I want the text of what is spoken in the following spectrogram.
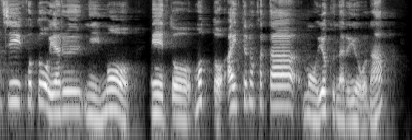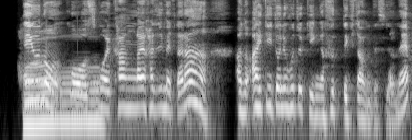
じことをやるにも、えっ、と、もっと相手の方も良くなるような、っていうのを、こう、すごい。い考え始めたら、あの、IT ドニ補助金が降ってきたんですよね。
